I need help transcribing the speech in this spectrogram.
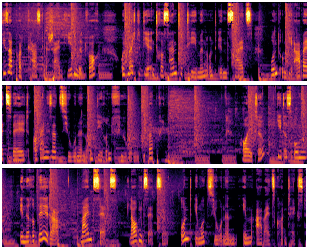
Dieser Podcast erscheint jeden Mittwoch und möchte dir interessante Themen und Insights rund um die Arbeitswelt, Organisationen und deren Führung überbringen. Heute geht es um innere Bilder, Mindsets, Glaubenssätze und Emotionen im Arbeitskontext.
